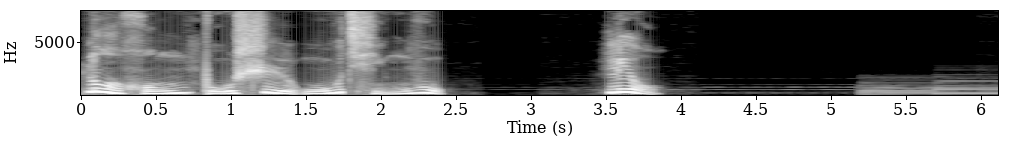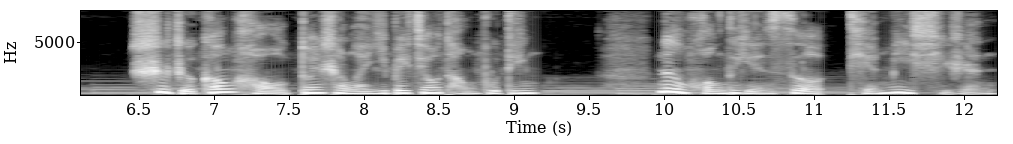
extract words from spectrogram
落红不是无情物。六，侍者刚好端上来一杯焦糖布丁，嫩黄的颜色，甜蜜喜人。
